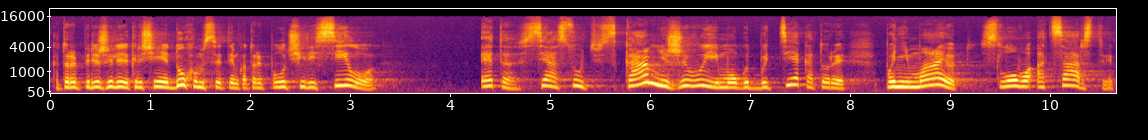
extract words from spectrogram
которое пережили крещение Духом Святым, которые получили силу. Это вся суть. Камни живые могут быть те, которые понимают слово о царстве.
